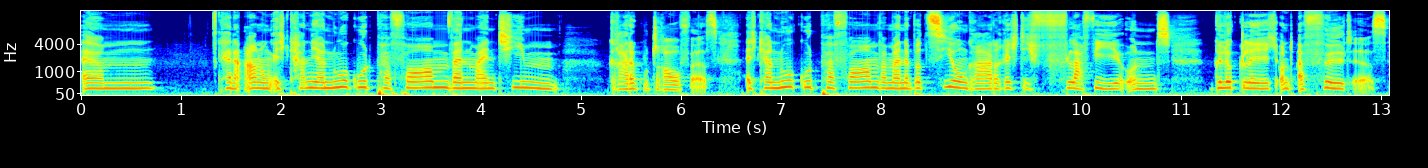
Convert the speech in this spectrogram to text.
ähm, keine Ahnung, ich kann ja nur gut performen, wenn mein Team gerade gut drauf ist. Ich kann nur gut performen, wenn meine Beziehung gerade richtig fluffy und glücklich und erfüllt ist.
